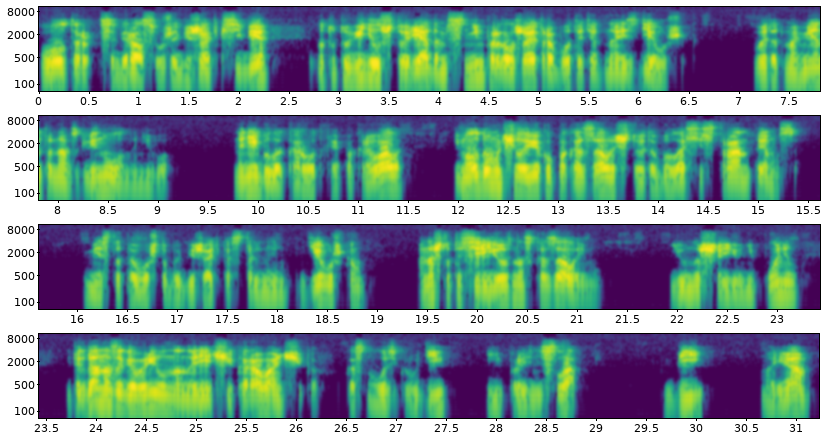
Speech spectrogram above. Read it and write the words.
Уолтер собирался уже бежать к себе, но тут увидел, что рядом с ним продолжает работать одна из девушек. В этот момент она взглянула на него. На ней было короткое покрывало, и молодому человеку показалось, что это была сестра Антемуса. Вместо того, чтобы бежать к остальным девушкам, она что-то серьезно сказала ему. Юноша ее не понял, и тогда она заговорила на наречии караванщиков, коснулась груди и произнесла: "Би, Мариам".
